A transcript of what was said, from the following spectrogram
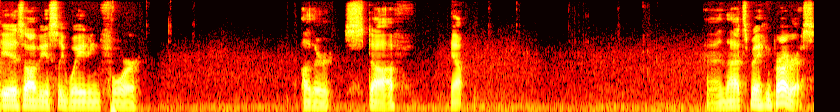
is obviously waiting for other stuff. Yeah. And that's making progress.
